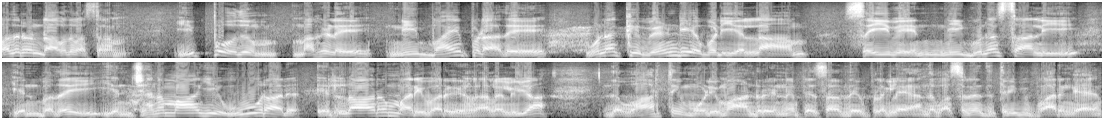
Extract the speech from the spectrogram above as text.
பதினொன்றாவது வசனம். இப்போதும் மகளே நீ பயப்படாதே. உனக்கு வேண்டியபடியெல்லாம் செய்வேன். நீ குணசாலி என்பதை என் ஜனமாகிய ஊரார் எல்லாரும் அறிவார்கள். அல்லையா இந்த வார்த்தை மூலியமா ஆண்டு என்ன பேசுறது பிள்ளைகளே? அந்த வசனத்தை திருப்பி பாருங்க.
